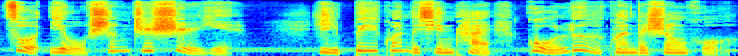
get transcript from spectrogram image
做有声之事业，以悲观的心态过乐观的生活。”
